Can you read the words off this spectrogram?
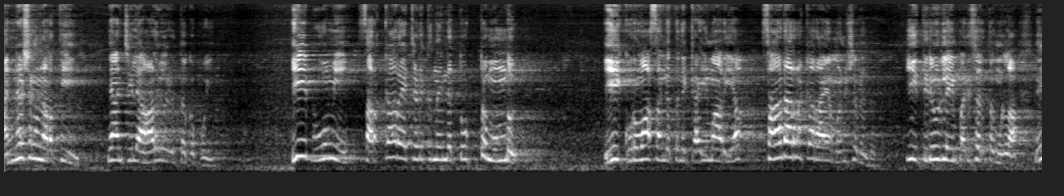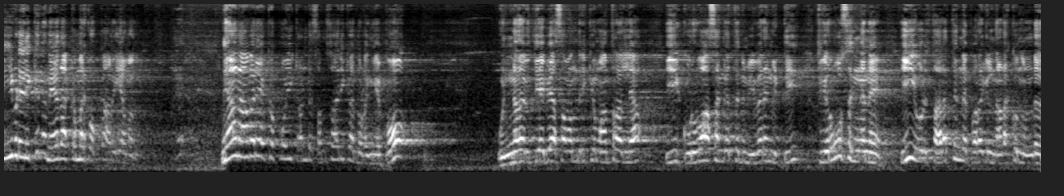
അന്വേഷണം നടത്തി. ഞാൻ ചില ആളുകളുടെ അടുത്തൊക്കെ പോയി. ഈ ഭൂമി സർക്കാർ ഏറ്റെടുക്കുന്നതിന്റെ തൊട്ട് മുമ്പ് ഈ കുറുവാ സംഘത്തിന് കൈമാറിയ സാധാരണക്കാരായ മനുഷ്യരുണ്ട്. ഈ തിരൂരിലെയും പരിസരത്തുമുള്ള ഇവിടെ ഇരിക്കുന്ന നേതാക്കന്മാർക്കൊക്കെ അറിയാമത്. ഞാൻ അവരെയൊക്കെ പോയി കണ്ട് സംസാരിക്കാൻ തുടങ്ങിയപ്പോ ഉന്നത വിദ്യാഭ്യാസ മന്ത്രിക്ക് മാത്രമല്ല ഈ കുറുവാ സംഘത്തിന് വിവരം കിട്ടി. ഫിറോസ് ഇങ്ങനെ ഈ ഒരു സ്ഥലത്തിന്റെ പിറകിൽ നടക്കുന്നുണ്ട്.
